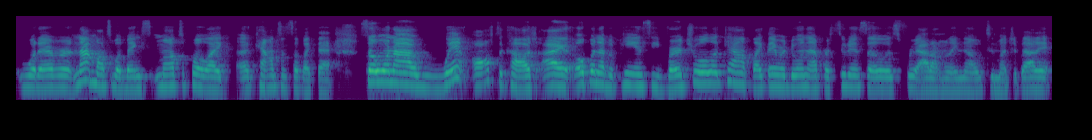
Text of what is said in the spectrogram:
whatever, not multiple banks, multiple like accounts and stuff like that. So when I went off to college, I opened up a PNC virtual account, like they were doing that for students, so it was free. I don't really know too much about it.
